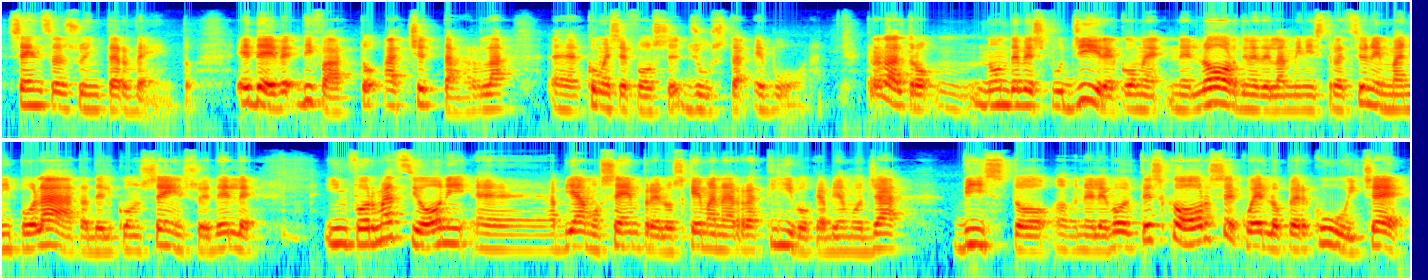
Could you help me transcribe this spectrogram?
senza il suo intervento e deve di fatto accettarla eh, come se fosse giusta e buona. Tra l'altro mm, non deve sfuggire come nell'ordine dell'amministrazione manipolata del consenso e delle informazioni eh, abbiamo sempre lo schema narrativo che abbiamo già visto eh, nelle volte scorse, quello per cui c'è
